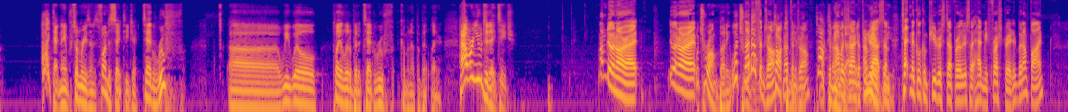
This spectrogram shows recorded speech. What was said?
I like that name for some reason. It's fun to say, TJ. Ted Roof. Uh, we will play a little bit of Ted Roof coming up a bit later. How are you today, Teach? I'm doing all right. Doing all right. What's wrong, buddy? What's No, wrong? nothing's wrong. Talk to Nothing's wrong. Talk to me. I was trying to it. I'm figure out some you. technical computer stuff earlier, so it had me frustrated. But I'm fine.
